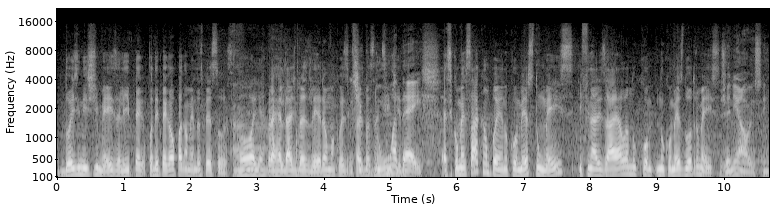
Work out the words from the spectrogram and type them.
dois inícios de mês ali pe- poder pegar o pagamento das pessoas. Olha. Para a realidade brasileira é uma coisa que faz Tipo, do 1 bastante a sentido. 10. É se começar a campanha no começo de um mês e finalizar ela no, co- no começo do outro mês. Genial isso, hein?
